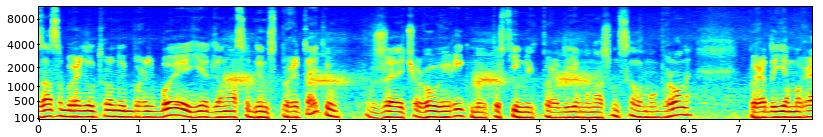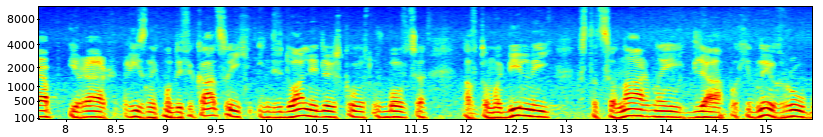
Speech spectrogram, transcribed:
Засоби радіоелектронної боротьби є для нас одним з пріоритетів. Вже черговий рік ми постійно їх передаємо нашим силам оборони. Передаємо РЕП і РЕР різних модифікацій, індивідуальний для військовослужбовця, автомобільний, стаціонарний для похідних груп,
